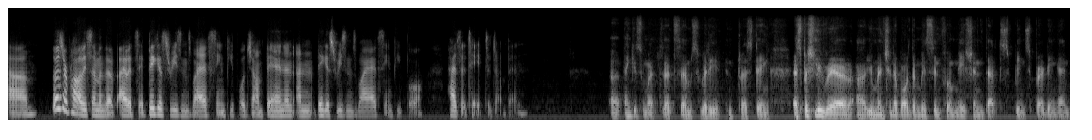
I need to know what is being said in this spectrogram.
Um, those are probably some of the, I would say, biggest reasons why I've seen people jump in, and, and biggest reasons why I've seen people hesitate to jump in. Uh, thank you so much. That sounds very interesting, especially where uh, you mentioned about the misinformation that's been spreading. And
